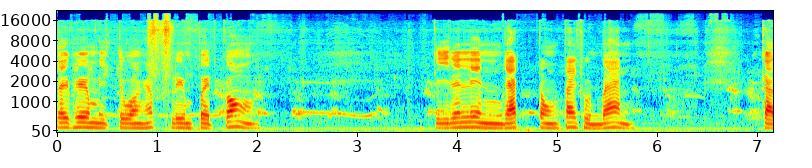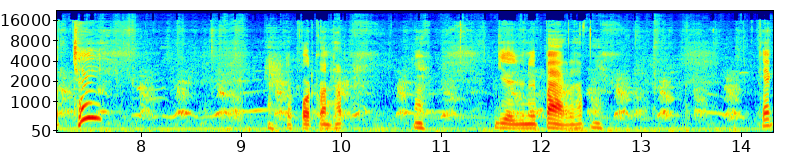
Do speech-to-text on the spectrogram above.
ได้เพิ่มอีกตัวครับ ลืมเปิดกล้อง ตีเล่นๆ ยัดตรงใต้ถุนบ้าน กัดเฉยอะเดี๋ยวปลดก่อนครับเหยื่ออยู่ในปากเลยครับแก๊ก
